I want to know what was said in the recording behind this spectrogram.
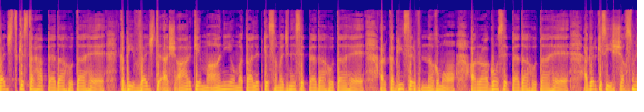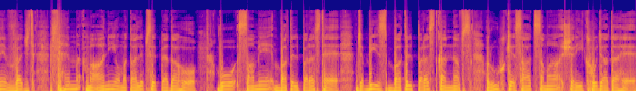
وجد کس طرح پیدا ہوتا ہے؟ کبھی وجد اشعار کے معنی و مطالب کے سمجھنے سے پیدا ہوتا ہے اور کبھی صرف نغموں اور راگوں سے پیدا ہوتا ہے۔ اگر کسی شخص میں وجد فہم، معانی و مطالب سے پیدا ہو، وہ سامع باطل پرست ہے۔ جب بھی اس باطل پرست کا نفس روح کے ساتھ سما شریک ہو جاتا ہے۔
